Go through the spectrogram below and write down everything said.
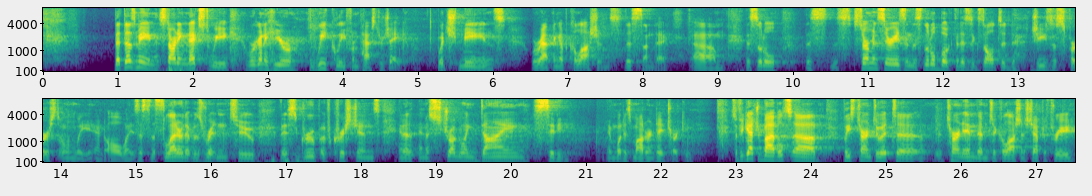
That does mean starting next week, we're going to hear weekly from Pastor Jake, which means we're wrapping up Colossians this Sunday. Um, this little this, this, sermon series and this little book that has exalted Jesus first, only, and always. This, this letter that was written to this group of Christians in a, in a struggling, dying city in what is modern day Turkey. So if you got your Bibles, uh, please turn to it, to, turn in them to Colossians chapter 3. Uh,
